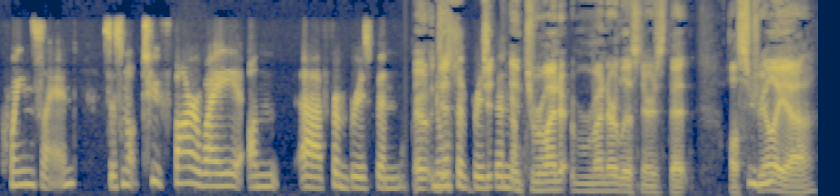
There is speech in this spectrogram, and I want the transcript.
Queensland, so it's not too far away on uh, from Brisbane, uh, north just, of Brisbane. Just, and to remind remind our listeners that Australia. Mm-hmm.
